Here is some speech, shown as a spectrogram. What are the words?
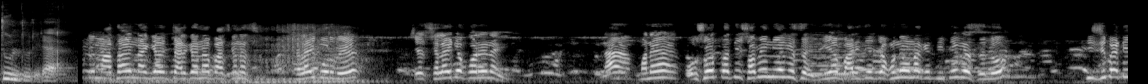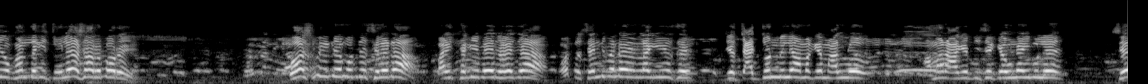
টুলটুলি রায়। মাথায় না গেলে চারখানা পাঁচখানা সেলাই পড়বে। সে সেলাইটা করে নাই। না মানে ঔষধপাতি সবই নিয়ে গেছে। নিয়ে বাড়িতে যখনই ওনাকে দিতে গেছিল পিসিপাটি ওখান থেকে চলে আসার পরে দশ মিনিটের মধ্যে ছেলেটা বাড়ি থেকে বের হয়ে যা। হয়তো সেন্টিমেন্টাল লাগিয়েছে যে চারজন মিলে আমাকে মারলো। আমার আগে পিছে কেউ নাই বলে সে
